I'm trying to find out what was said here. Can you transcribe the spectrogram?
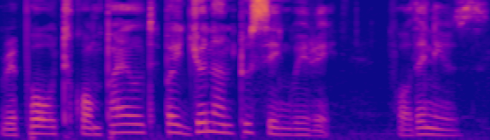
Report compiled by Jonan Tusingwere for the news.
